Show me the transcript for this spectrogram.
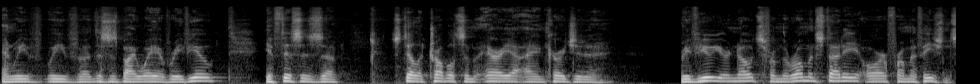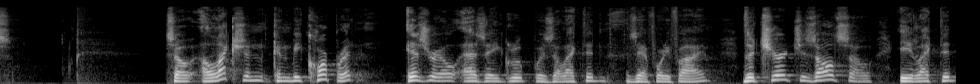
And we've, we've, uh, this is by way of review. If this is uh, still a troublesome area, I encourage you to review your notes from the Roman study or from Ephesians. So, election can be corporate. Israel as a group was elected, Isaiah 45. The church is also elected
